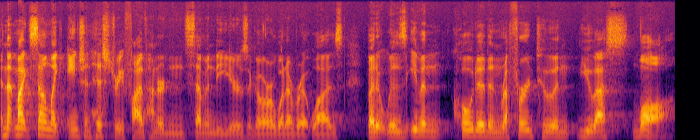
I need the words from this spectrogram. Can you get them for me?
And that might sound like ancient history 570 years ago or whatever it was, but it was even quoted and referred to in US law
